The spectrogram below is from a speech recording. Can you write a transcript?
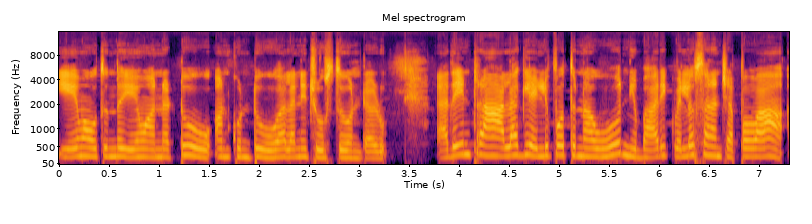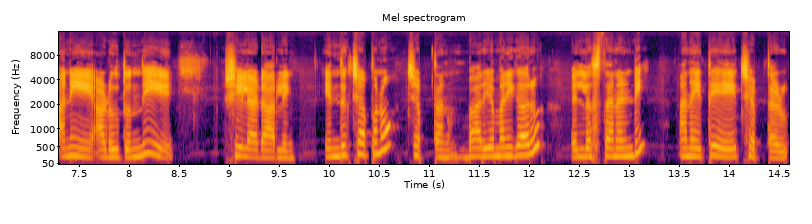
ఏమవుతుందో ఏమో అన్నట్టు అనుకుంటూ అలానే చూస్తూ ఉంటాడు. అదేంట్రా అలాగే వెళ్ళిపోతున్నావు. నీ భార్యకి వెళ్ళొస్తానని చెప్పవా? అని అడుగుతుంది షీలా డార్లింగ్. ఎందుకు చెప్పను? చెప్తాను. భార్యమణి గారు వెళ్ళొస్తానండి. అని అయితే చెప్తాడు.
